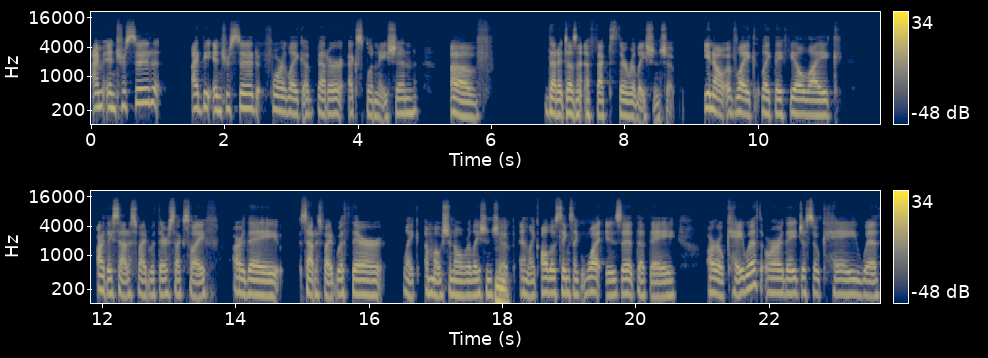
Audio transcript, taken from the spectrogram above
I'm interested. I'd be interested for like a better explanation of that it doesn't affect their relationship. You know, of like like they feel like are they satisfied with their sex life? Are they satisfied with their like emotional relationship and like all those things like what is it that they are okay with or are they just okay with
